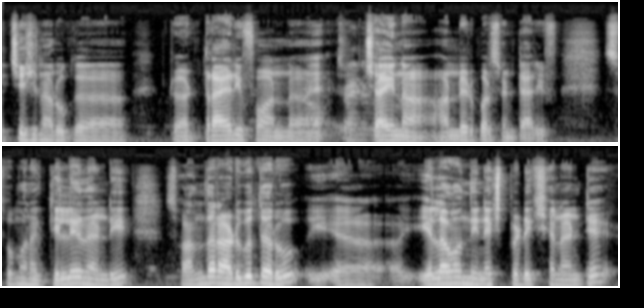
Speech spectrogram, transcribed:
ఇచ్చేసినారు ఒక tariff on China hundred percent tariff. So మనకు తెలియదండి. సో అందరు అడుగుతారు "ఆ, ఎలా ఉంది నెక్స్ట్ ప్రిడిక్షన్ అంటే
